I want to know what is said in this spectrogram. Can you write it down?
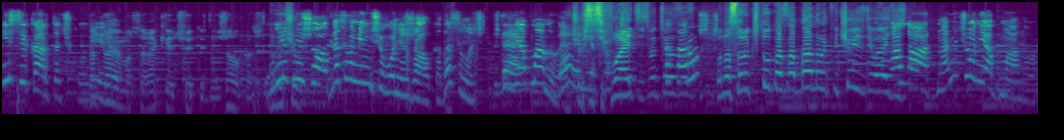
неси карточку. Да Верь. дай ему 40, что тебе жалко? что ли? Нет, Ну чё? не жалко. Для сына мне ничего не жалко, да, сыночек? Ты что, Да. меня обманываешь? Да. Что, издеваетесь? Хороший? Он на 40 штук вас обманывает, вы что Да издеваетесь? ладно, ничего не обманываю.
